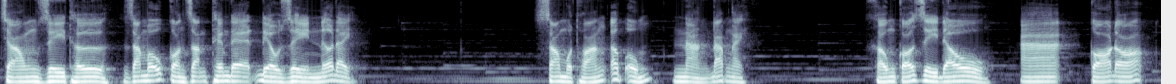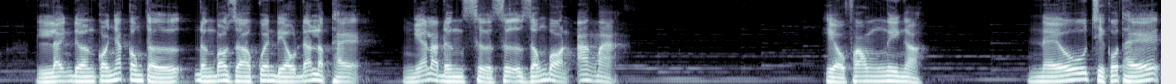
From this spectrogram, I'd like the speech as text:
trong di thư Gia mẫu còn dặn thêm đệ điều gì nữa đây Sau một thoáng ấp úng Nàng đáp ngay Không có gì đâu À có đó Lệnh đường có nhắc công tử, Đừng bao giờ quên điều đã lập thệ, Nghĩa là đừng xử sự giống bọn ác mạ Hiểu Phong nghi ngờ. Nếu chỉ có thế,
